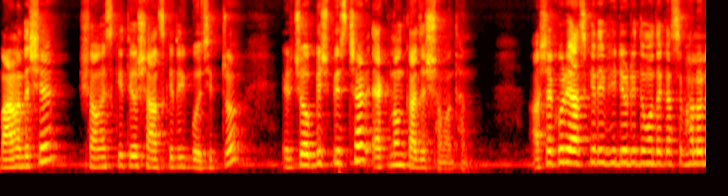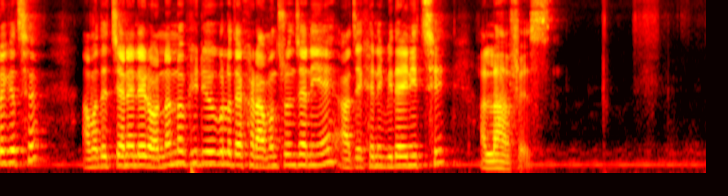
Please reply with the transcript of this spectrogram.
বাংলাদেশের সংস্কৃতি ও সাংস্কৃতিক বৈচিত্র্য এর চব্বিশ পৃষ্ঠার এক নং কাজের সমাধান। আশা করি আজকের এই ভিডিওটি তোমাদের কাছে ভালো লেগেছে। আমাদের চ্যানেলের অন্যান্য ভিডিওগুলো দেখার আমন্ত্রণ জানিয়ে আজ এখানে বিদায় নিচ্ছি। আল্লাহ হাফেজ।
